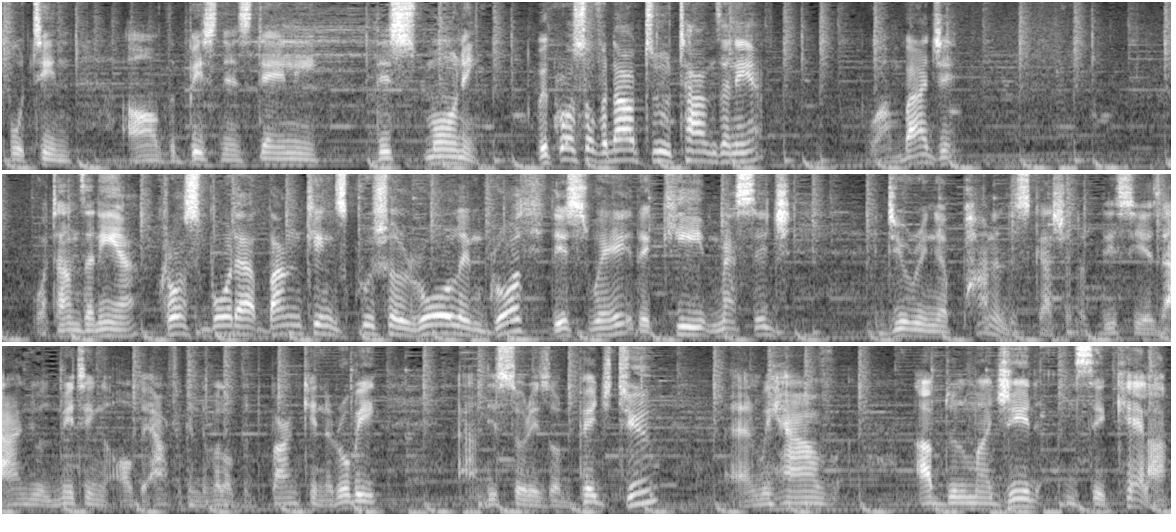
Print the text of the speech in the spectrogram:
14 of the Business Daily this morning. We cross over now to Tanzania. Wambaje wa Tanzania, cross-border banking's crucial role in growth. This way, the key message during a panel discussion at this year's annual meeting of the African Development Bank in Nairobi. And this story is on page two. And we have Abdul Majid Nsekela,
